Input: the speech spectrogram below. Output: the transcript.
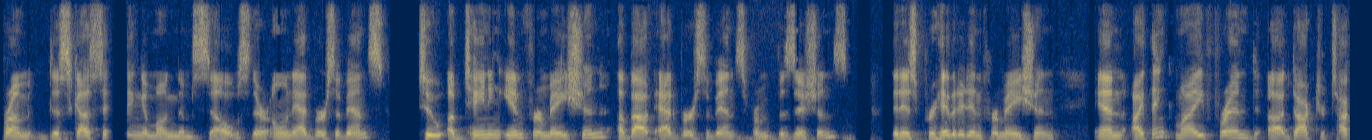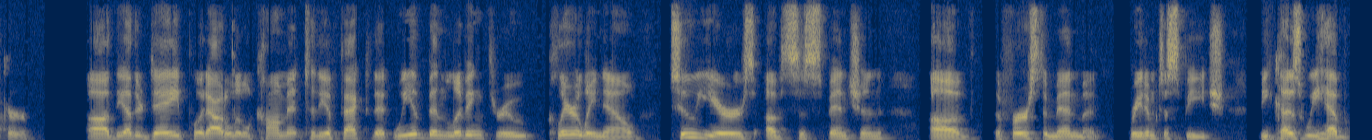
from discussing among themselves their own adverse events to obtaining information about adverse events from physicians that is prohibited information. And I think my friend uh, Dr. Tucker uh, the other day put out a little comment to the effect that we have been living through clearly now two years of suspension of the First Amendment, freedom to speech, because we have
